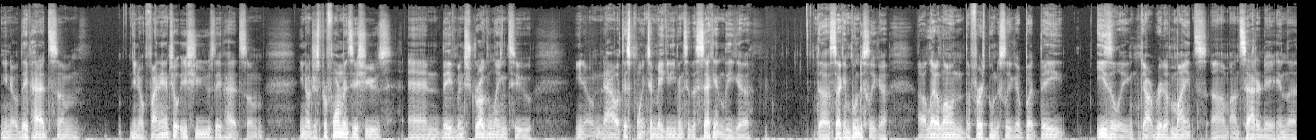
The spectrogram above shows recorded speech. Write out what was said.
you know they've had some, you know, financial issues. They've had some, you know, just performance issues, and they've been struggling to you know, now at this point to make it even to the second Liga, the second Bundesliga, uh, let alone the first Bundesliga. But they easily got rid of Mainz um, on Saturday in the,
